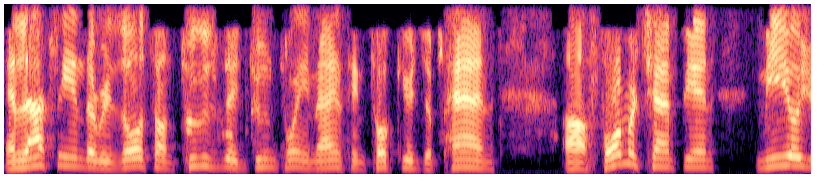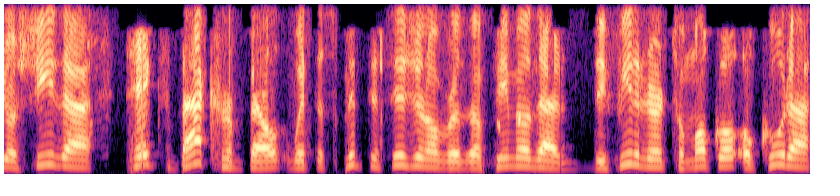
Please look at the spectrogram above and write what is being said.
And lastly, in the results on Tuesday, June 29th in Tokyo, Japan, uh, former champion Miyu Yoshida takes back her belt with the split decision over the female that defeated her, Tomoko Okuda,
